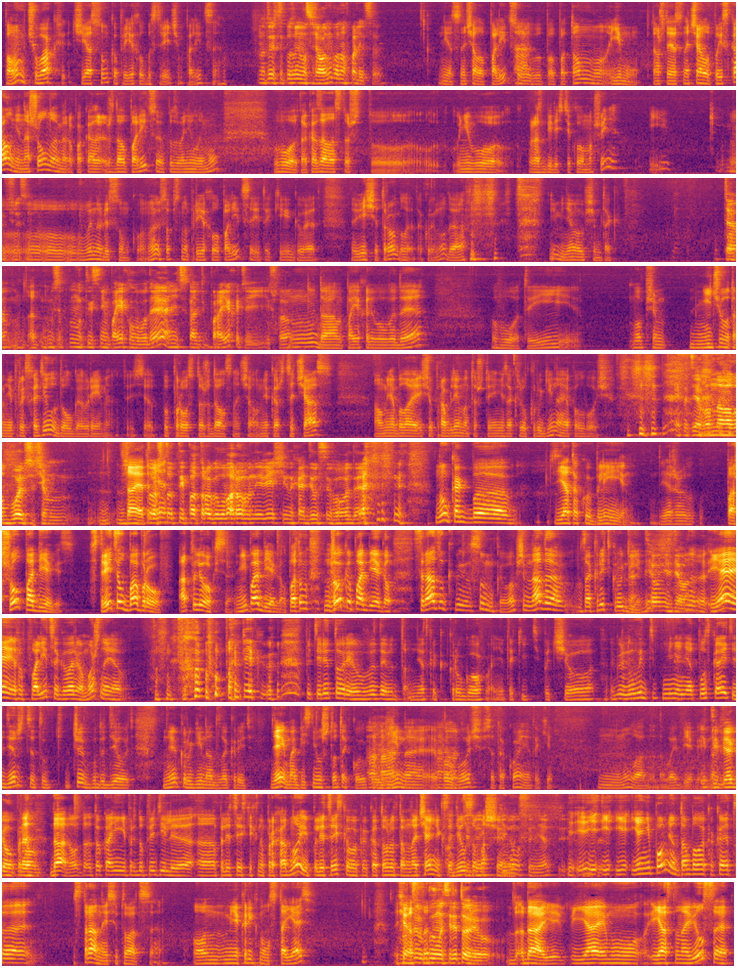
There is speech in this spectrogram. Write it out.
по-моему, чувак, чья сумка приехал быстрее, чем полиция. Ну, то есть ты позвонил сначала ему, потом в полицию. Нет, сначала в полицию, А. по- потом ему. Потому что я сначала поискал, не нашел номера, пока ждал полицию, позвонил ему. Вот, оказалось то, что у него разбили стекло в машине и вынули сумку. Ну и, собственно, приехала полиция и такие говорят, вещи трогал. Я такой, ну да. И меня, в общем, так... Тебя- Ну, ну, ты с ним поехал в УВД, они тебе сказали, типа, проехать, и, и что? Ну да, поехали в ОВД, вот, и, в общем, ничего там не происходило долгое время, то есть я просто ждал сначала, мне кажется, час, а у меня была еще проблема, то, что я не закрыл круги на Apple Watch. Это тебя волновало больше, чем Да, это то, меня- что ты потрогал ворованные вещи и находился в УВД. Ну, как бы, я такой, блин, я же пошел побегать. Встретил бобров, отвлекся, не побегал. Потом Ну, только побегал, сразу сумка. В общем, надо закрыть круги. Дело не сделано. Ну, Я в полиции говорю, «А можно я побегаю по территории УВД, вот там несколько кругов, они такие, типа, чё? Я говорю, ну вы типа, меня не отпускаете, держите тут, что я буду делать? Мне круги надо закрыть. Я им объяснил, что такое круги Ага. на Apple Ага. Watch, все такое, они такие, «М, ну ладно, давай бегай. И Да. ты бегал прям... Да, но т- только они не предупредили э, полицейских на проходной и полицейского, ко- который там начальник Он садился в тебе машину. Кинулся, нет? Я, я- я- я не помню, но там была какая-то странная ситуация. Он мне крикнул стоять. Ну, Я ты был на территорию. Да, я ему, я остановился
